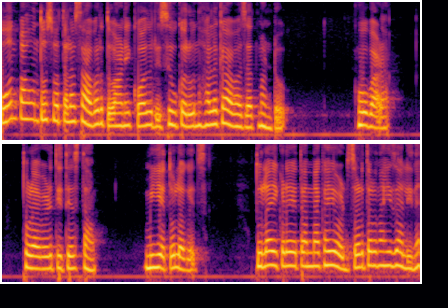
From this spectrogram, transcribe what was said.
फोन पाहून तो स्वतःला सावरतो आणि कॉल रिसीव्ह करून हलक्या आवाजात म्हणतो हो बाळा थोडा वेळ तिथेच थांब. मी येतो लगेच. तुला इकडे येताना काही अडचण तर नाही झाली ना?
